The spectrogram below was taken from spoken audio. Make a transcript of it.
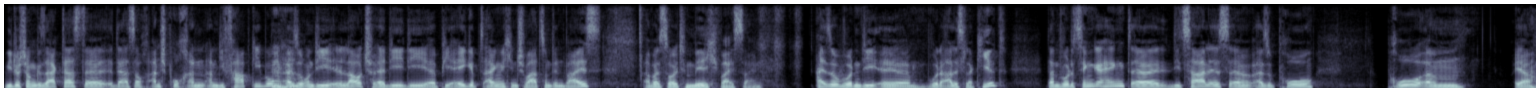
wie du schon gesagt hast, äh, da ist auch Anspruch an, an die Farbgebung. Also und die Laut, äh, die, die äh, PA gibt's eigentlich in Schwarz und in Weiß, aber es sollte milchweiß sein. Also wurden die, äh, wurde alles lackiert. Dann wurde es hingehängt. Äh, die Zahl ist äh, also pro pro ähm, ja,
